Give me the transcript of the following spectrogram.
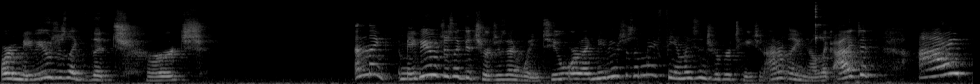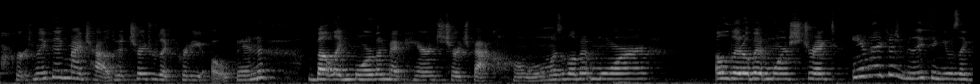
or maybe it was just like the church and like maybe it was just like the churches I went to, or like maybe it was just like my family's interpretation. I don't really know. Like I like to, I personally feel like my childhood church was like pretty open, but like more of like my parents' church back home was a little bit more, a little bit more strict, and I just really think it was like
